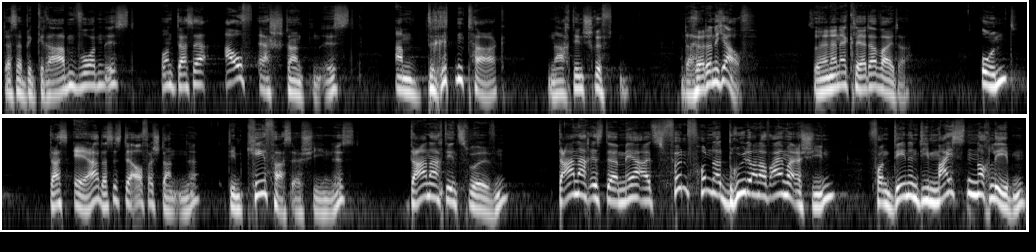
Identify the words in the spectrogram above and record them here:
dass er begraben worden ist und dass er auferstanden ist am dritten Tag nach den Schriften. Und da hört er nicht auf, sondern dann erklärt er weiter. Und dass er, das ist der Auferstandene, dem Kephas erschienen ist, danach den Zwölfen, danach ist er mehr als 500 Brüdern auf einmal erschienen, von denen die meisten noch leben,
